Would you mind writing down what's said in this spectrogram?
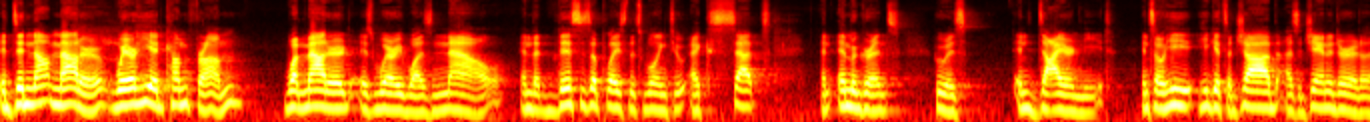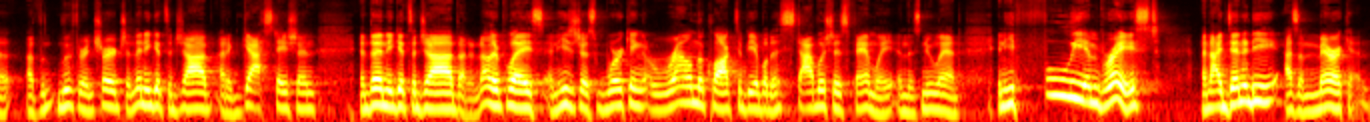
It did not matter where he had come from. What mattered is where he was now, and that this is a place that's willing to accept an immigrant who is in dire need. And so he, he gets a job as a janitor at a, a Lutheran church, and then he gets a job at a gas station, and then he gets a job at another place, and he's just working around the clock to be able to establish his family in this new land. And he fully embraced an identity as American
